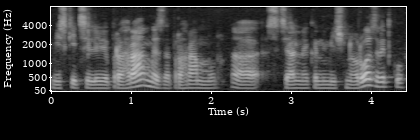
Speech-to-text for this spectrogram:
міські цільові програми, за програму е, соціально-економічного розвитку.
